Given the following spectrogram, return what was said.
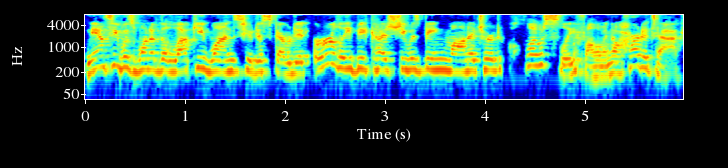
Nancy was one of the lucky ones who discovered it early because she was being monitored closely following a heart attack.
